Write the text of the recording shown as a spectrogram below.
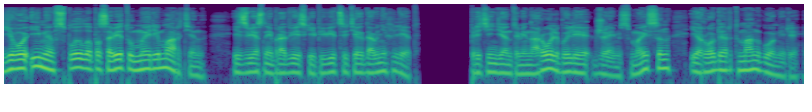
Его имя всплыло по совету Мэри Мартин, известной бродвейской певицы тех давних лет. Претендентами на роль были Джеймс Мейсон и Роберт Монгомери.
